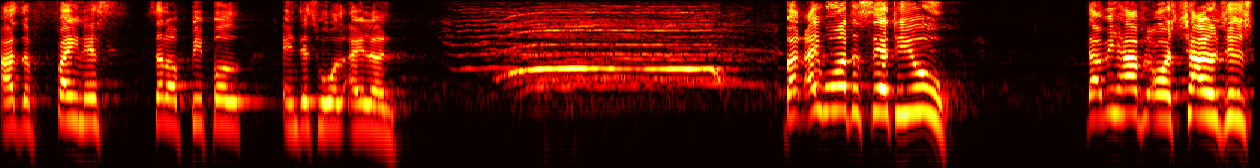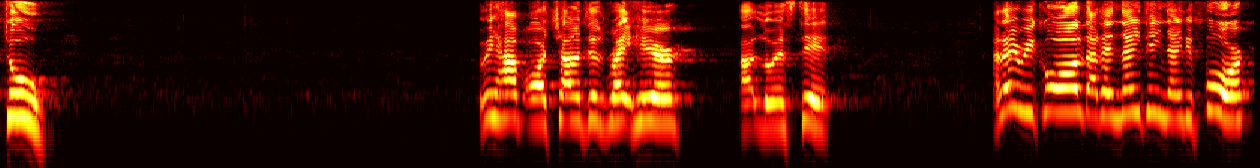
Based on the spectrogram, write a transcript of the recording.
as the finest set of people in this whole island. But I want to say to you that we have our challenges too. we have our challenges right here at Low Estate. And I recall that in 1994,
